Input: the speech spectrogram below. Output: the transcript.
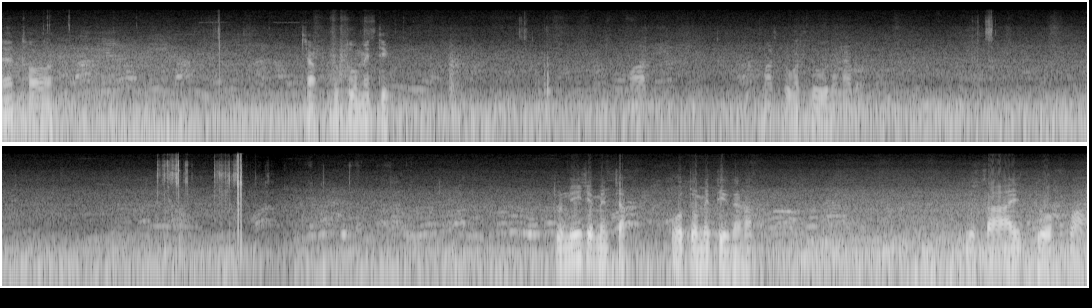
และถอดจากออโตเมติกมามาตรวจดูนะครับ ตัวนี้จะเป็นจักรออโตเมติกนะครับ ตัวซ้ายตัวขวา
